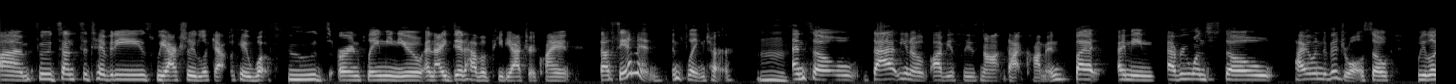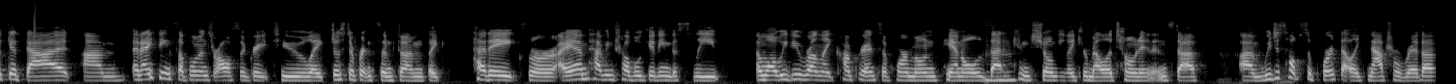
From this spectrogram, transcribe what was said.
Um, food sensitivities. We actually look at okay, what foods are inflaming you. And I did have a pediatric client that salmon inflamed her. Mm. And so that, you know, obviously is not that common, but I mean, everyone's so bio individual. So we look at that. Um, and I think supplements are also great too, like just different symptoms like headaches or I am having trouble getting to sleep. And while we do run like comprehensive hormone panels mm-hmm. that can show me like your melatonin and stuff, um, we just help support that like natural rhythm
